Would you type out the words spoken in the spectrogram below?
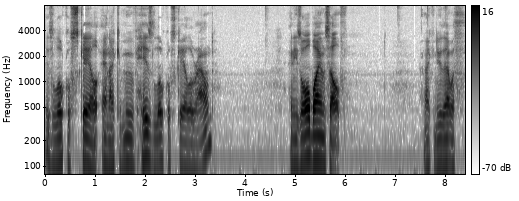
his local scale, and I can move his local scale around and he's all by himself. And I can do that with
